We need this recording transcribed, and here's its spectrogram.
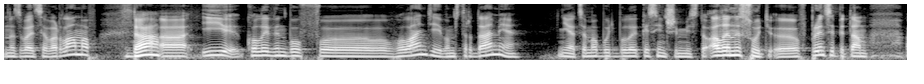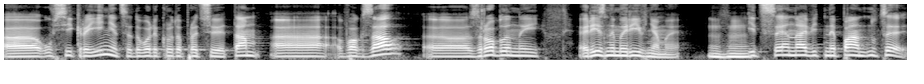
називається Варламов. Да. А, І коли він був е, в Голландії, в Амстердамі. Ні, це, мабуть, було якесь інше місто, але не суть. Е, в принципі, там е, у всій країні це доволі круто працює. Там вокзал зроблений різними рівнями. Угу. І це навіть не пан. Ну, це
